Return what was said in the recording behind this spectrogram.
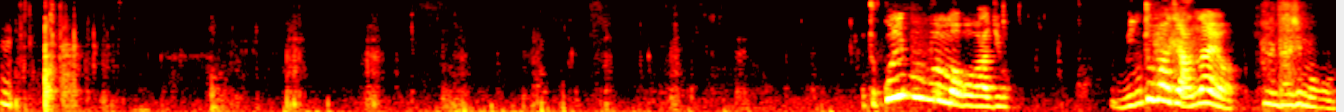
음. 초콜릿 부분 먹어가지고 민초 맛이 안 나요. 그럼 다시 먹어.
